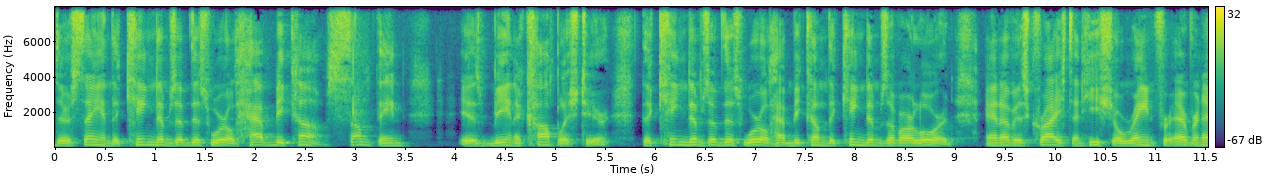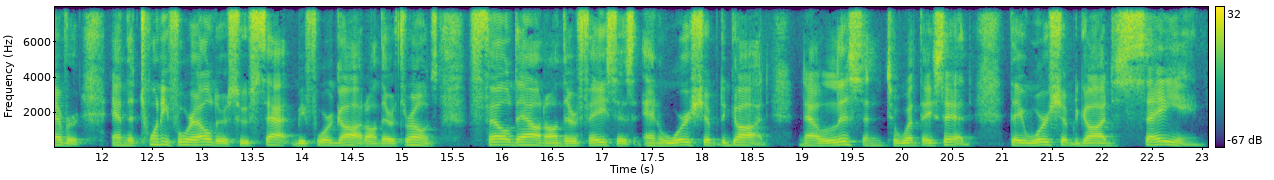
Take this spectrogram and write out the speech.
they're saying the kingdoms of this world have become something is being accomplished here. The kingdoms of this world have become the kingdoms of our Lord and of his Christ, and he shall reign forever and ever. And the 24 elders who sat before God on their thrones fell down on their faces and worshiped God. Now listen to what they said. They worshiped God saying,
